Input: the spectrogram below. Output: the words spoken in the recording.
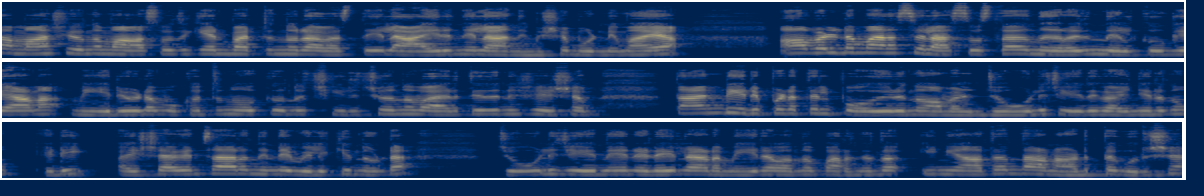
തമാശയൊന്നും ആസ്വദിക്കാൻ പറ്റുന്ന ഒരു അവസ്ഥയിലായിരുന്നില്ല ആ നിമിഷം ഉണ്ണിമായ അവളുടെ മനസ്സിൽ അസ്വസ്ഥത നിറഞ്ഞു നിൽക്കുകയാണ്. മീരയുടെ മുഖത്ത് നോക്കി ഒന്ന് ചിരിച്ചു എന്ന് വരുത്തിയതിനു ശേഷം തന്റെ ഇരിപ്പിടത്തിൽ പോയിരുന്നു അവൾ. ജോലി ചെയ്തു കഴിഞ്ഞിരുന്നു. എടി വൈശാഖൻ സാറ് നിന്നെ വിളിക്കുന്നുണ്ട്. ജോലി ചെയ്യുന്നതിനിടയിലാണ് മീര വന്ന് പറഞ്ഞത്. ഇനി അതെന്താണ് അടുത്ത കുരിശ്?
